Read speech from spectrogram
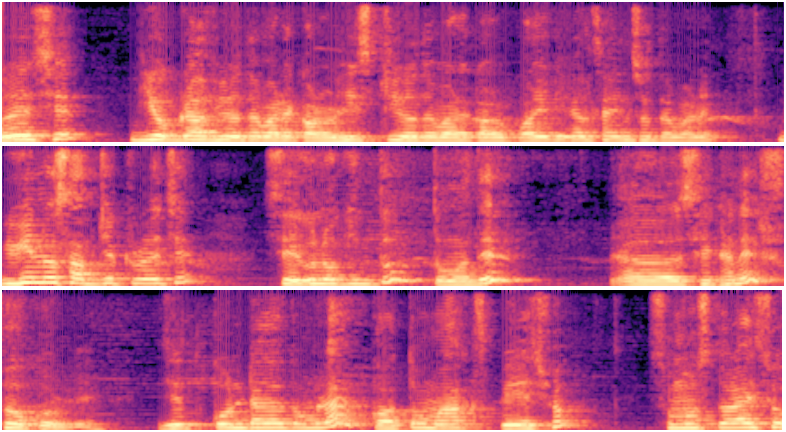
রয়েছে জিওগ্রাফি হতে পারে, কারোর হিস্ট্রি হতে পারে, কারোর পলিটিক্যাল সায়েন্স হতে পারে, বিভিন্ন সাবজেক্ট রয়েছে, সেগুলো কিন্তু তোমাদের সেখানে শো করবে। যে কোনটাতে তোমরা কত মার্কস পেয়েছ, সমস্তটাই শো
